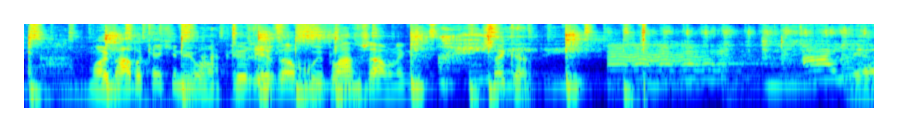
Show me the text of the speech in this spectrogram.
Ah, mooi bouwpakketje nu al. Ja, Turri heeft wel een goede plaatverzameling. Zeker. Ja.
